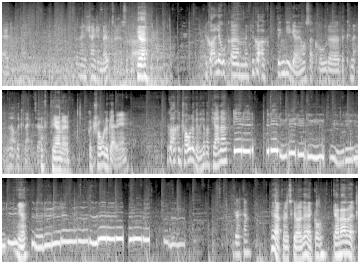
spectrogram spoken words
head. I Do you can change your notes on it and stuff like that. Yeah. You've got a little, um, if you've got a thingy going, what's that called? Uh, the connect, not the connector, Like a piano. controller going. You've got a controller going. You have got a piano. Yeah. Do you reckon? Yeah, I think it's a good idea. Go on, get at it.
